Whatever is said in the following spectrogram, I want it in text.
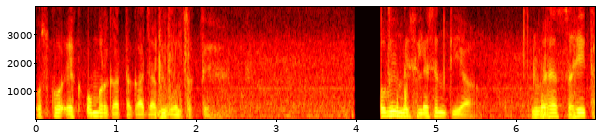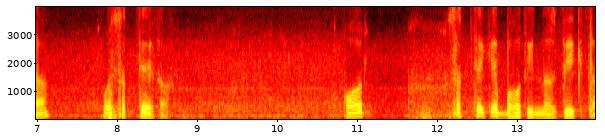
उसको एक उम्र का तकाजा भी बोल सकते हैं। जो भी विश्लेषण किया, वह सही था और सत्य था। और सत्य के बहुत ही नज़दीक था।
